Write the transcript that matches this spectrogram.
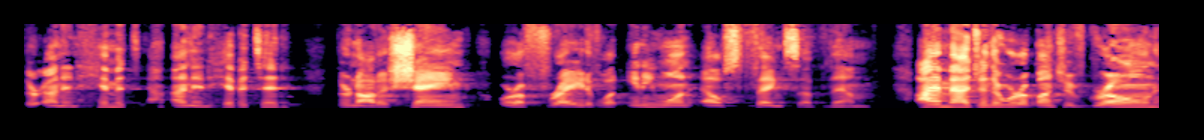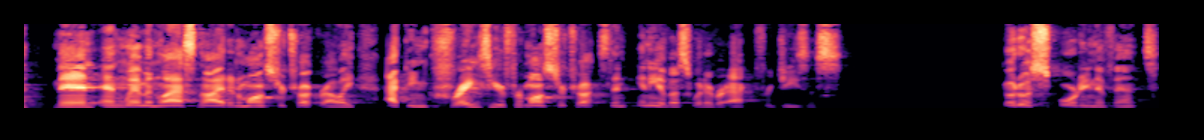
They're uninhibited, they're not ashamed or afraid of what anyone else thinks of them. I imagine there were a bunch of grown men and women last night at a monster truck rally acting crazier for monster trucks than any of us would ever act for Jesus. Go to a sporting event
